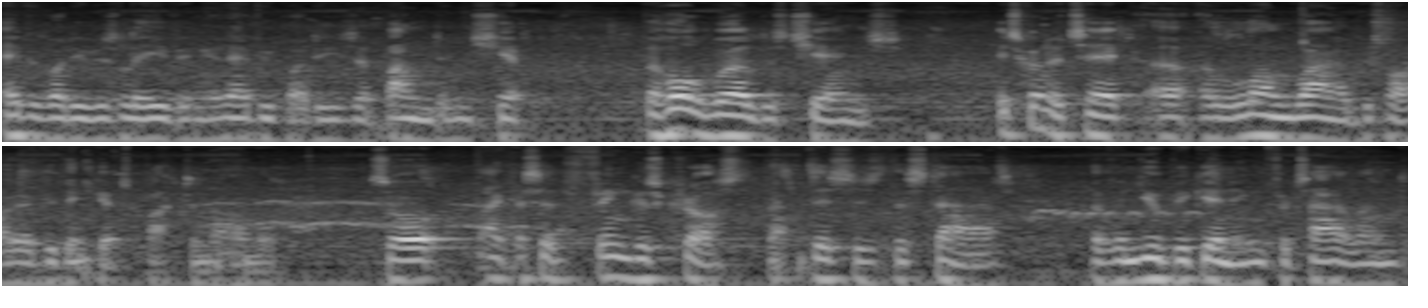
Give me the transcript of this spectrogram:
everybody was leaving and everybody's abandoned ship. The whole world has changed. It's going to take a, a long while before everything gets back to normal. So, like I said, fingers crossed that this is the start of a new beginning for Thailand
